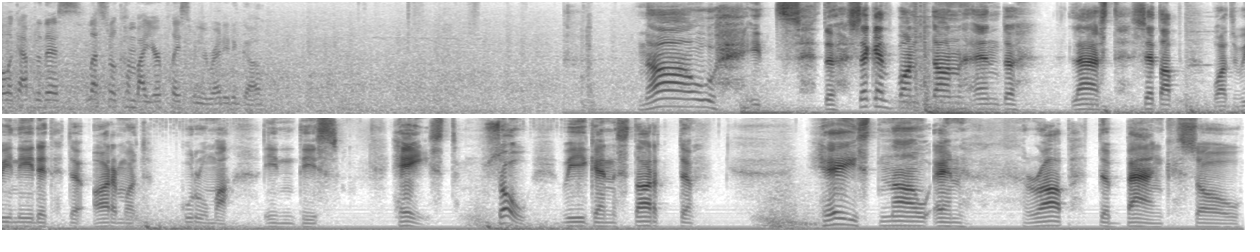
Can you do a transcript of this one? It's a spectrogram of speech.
I'll look after this. Lester will come by your place when you're ready to go. Now it's the second one done and the last setup what we needed the armored Kuruma in this heist. So we can start the heist now and rob the bank. So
